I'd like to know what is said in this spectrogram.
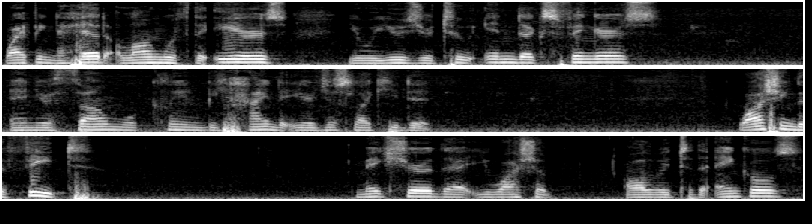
Wiping the head along with the ears, you will use your two index fingers, and your thumb will clean behind the ear, just like he did. Washing the feet, make sure that you wash up all the way to the ankles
